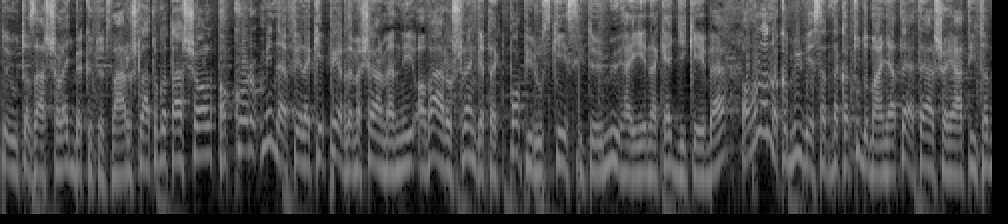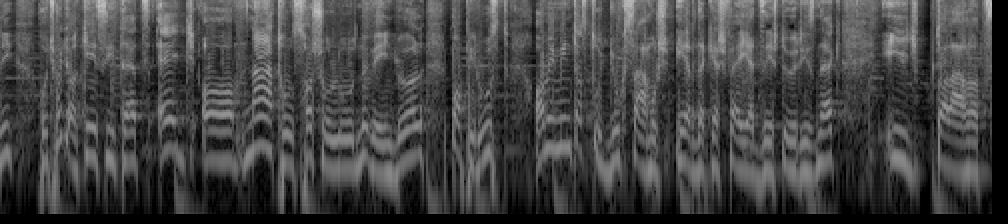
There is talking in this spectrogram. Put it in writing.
időutazással egybekötött városlátogatással, akkor mindenféleképp érdemes elmenni a város rengeteg papírus készítő műhelyének egyikébe, ahol annak a művészetnek a tudományát lehet elsajátítani, hogy hogyan készíthetsz egy a náthoz hasonló növényből papíruszt, ami, mint azt tudjuk, számos érdekes feljegyzést őriznek, így találhatsz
